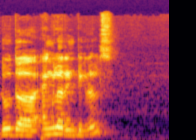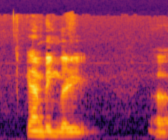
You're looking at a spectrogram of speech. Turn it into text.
do the angular integrals. Okay I'm being very uh,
